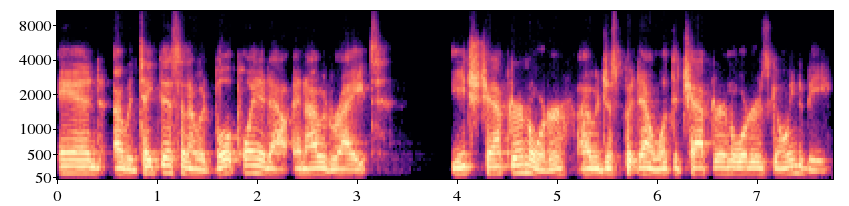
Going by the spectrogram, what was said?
And I would take this and I would bullet point it out and I would write each chapter in order. I would just put down what the chapter in order is going to be.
